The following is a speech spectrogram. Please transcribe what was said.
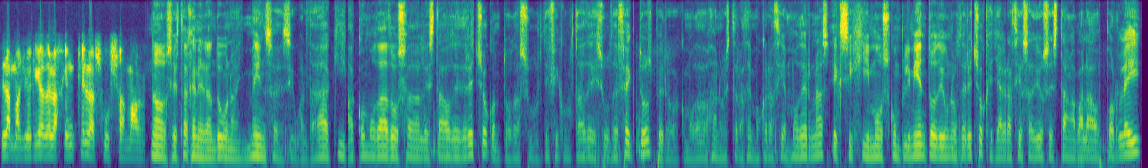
la mayoría de la gente las usa mal. No, se está generando una inmensa desigualdad aquí, acomodados al Estado de Derecho con todas sus dificultades y sus defectos, pero acomodados a nuestras democracias modernas, exigimos cumplimiento de unos derechos que ya gracias a Dios están avalados por ley,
